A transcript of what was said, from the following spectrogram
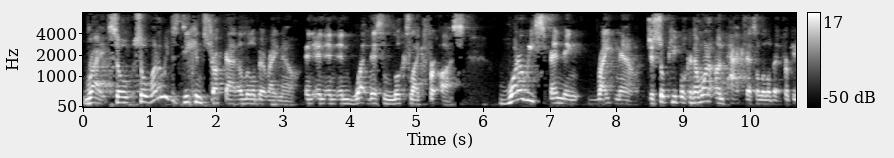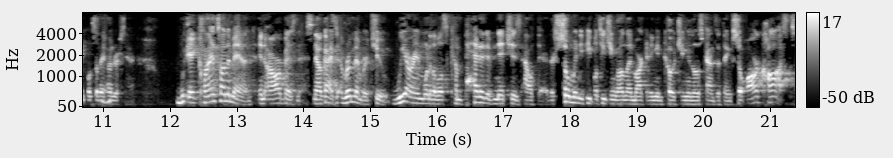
Right. So so why don't we just deconstruct that a little bit right now and, and, and, and what this looks like for us. What are we spending right now? Just so people because I want to unpack this a little bit for people so they mm-hmm. understand. At clients on demand in our business. Now, guys, remember too, we are in one of the most competitive niches out there. There's so many people teaching online marketing and coaching and those kinds of things. So our costs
